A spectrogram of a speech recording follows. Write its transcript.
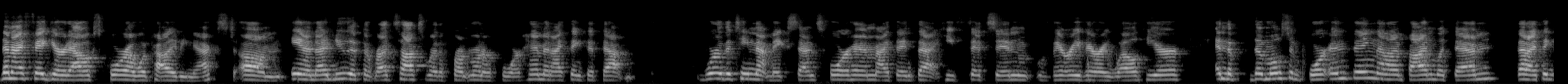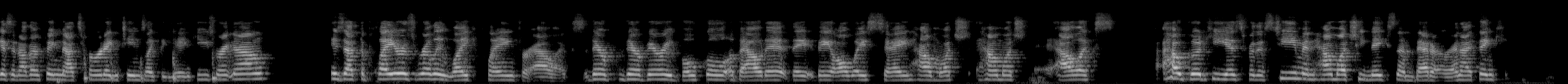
then I figured Alex Cora would probably be next. Um, and I knew that the Red Sox were the front runner for him. And I think that that we're the team that makes sense for him. I think that he fits in very, very well here. And the, the most important thing that I'm fine with them, that I think is another thing that's hurting teams like the Yankees right now, is that the players really like playing for Alex. They're they're very vocal about it. They they always say how much how much Alex how good he is for this team and how much he makes them better. And I think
